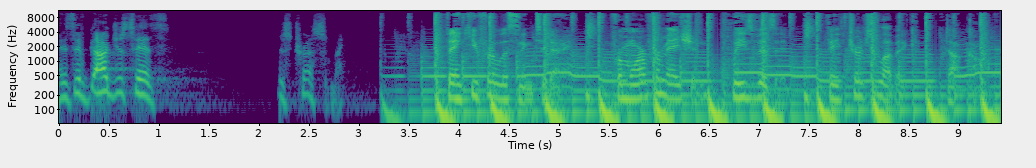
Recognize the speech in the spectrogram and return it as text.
And as if God just says, Just trust me. Thank you for listening today. For more information, please visit faithchurchlubbock.com.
